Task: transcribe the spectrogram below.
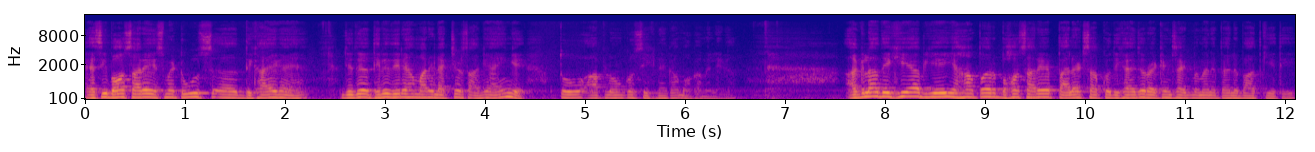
ऐसी बहुत सारे इसमें टूल्स दिखाए गए हैं, जिधर धीरे धीरे हमारे लेक्चर्स आगे आएँगे तो आप लोगों को सीखने का मौका मिलेगा। अगला देखिए अब ये यहाँ पर बहुत सारे पैलेट्स आपको दिखाए, जो राइट हैंड साइड में मैंने पहले बात की थी।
